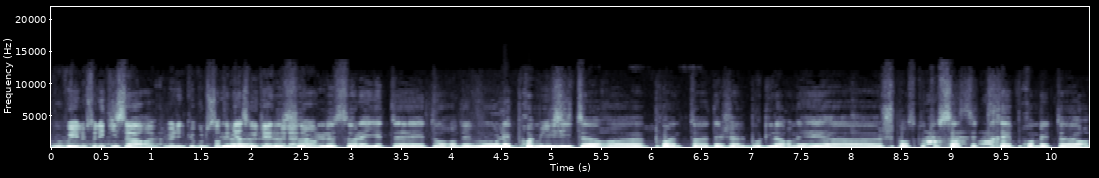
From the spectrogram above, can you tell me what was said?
vous voyez le soleil qui sort. J'imagine que vous le sentez bien ce week-end. Le, là, non le soleil est, au rendez-vous. Les premiers visiteurs euh, pointent déjà le bout de leur nez. Euh, je pense que tout ça c'est très prometteur.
